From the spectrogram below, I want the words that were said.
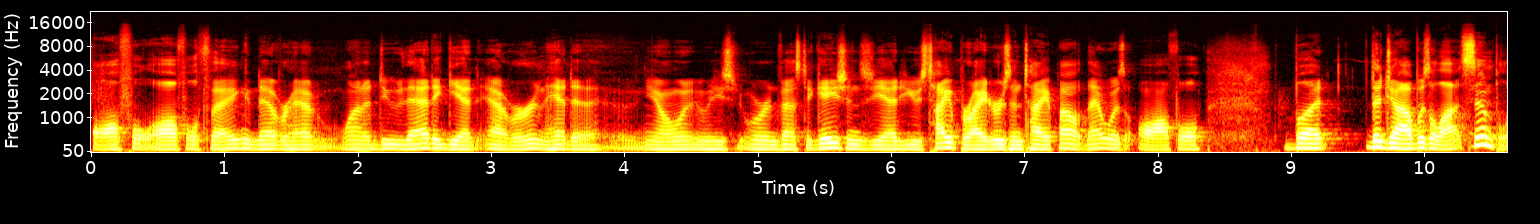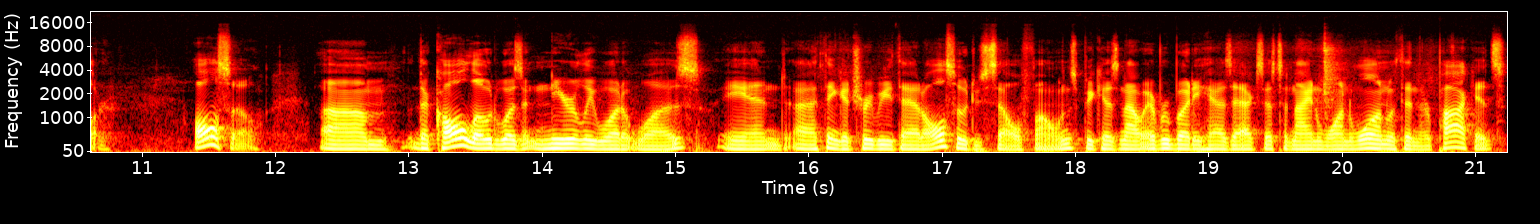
awful, awful thing, and never have want to do that again ever, and had to, you know, when these were investigations, you had to use typewriters and type out. That was awful, but the job was a lot simpler. Also, um, the call load wasn't nearly what it was, and I think attribute that also to cell phones because now everybody has access to 911 within their pockets.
